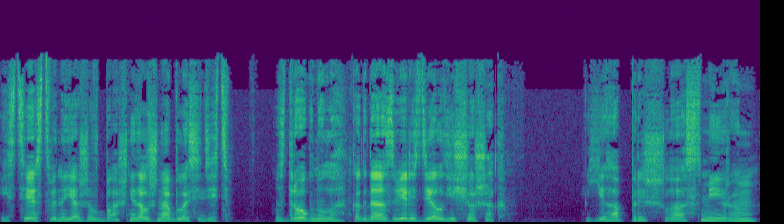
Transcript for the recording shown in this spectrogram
Естественно, я же в башне должна была сидеть. Вздрогнула, когда зверь сделал еще шаг. «Я пришла с миром»,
